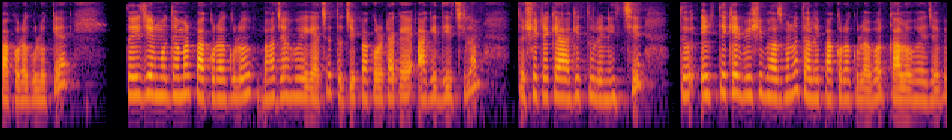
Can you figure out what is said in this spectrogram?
পাকোড়াগুলোকে। তো এই যে এর মধ্যে আমার পাকোড়াগুলো ভাজা হয়ে গেছে, তো যে পাকোড়াটাকে আগে দিয়েছিলাম, তো সেটাকে আগে তুলে নিচ্ছি। তো এর থেকে আর বেশি ভাজবো না, তাহলে পাকোড়াগুলো আবার কালো হয়ে যাবে,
